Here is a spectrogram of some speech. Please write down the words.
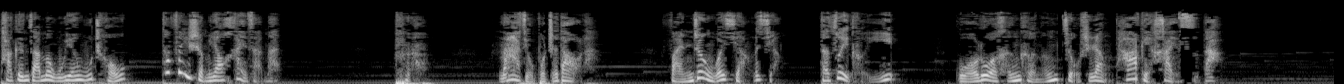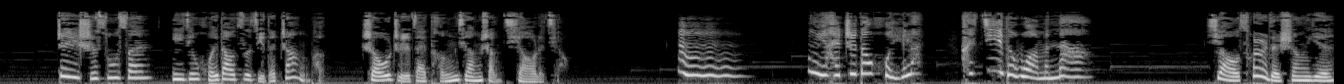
她跟咱们无冤无仇。他为什么要害咱们？哼，那就不知道了。反正我想了想，他最可疑，果洛很可能就是让他给害死的。这时，苏三已经回到自己的帐篷，手指在藤箱上敲了敲。嗯，你还知道回来，还记得我们呢？小翠儿的声音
